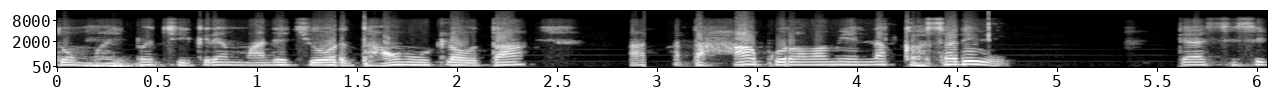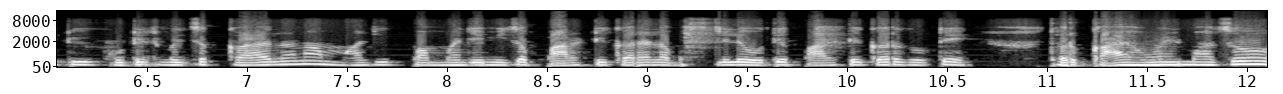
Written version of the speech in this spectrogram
तो महिपत चिकरे माझ्या जीवावर धावून उठला होता. आता हा पुरावा मी यांना कसा देऊ? त्या सीसीटीव्ही फुटेजमध्ये कळालं ना माझी म्हणजे मी जर पार्टी करायला बसलेले होते पार्टी करत होते तर काय होईल माझं?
